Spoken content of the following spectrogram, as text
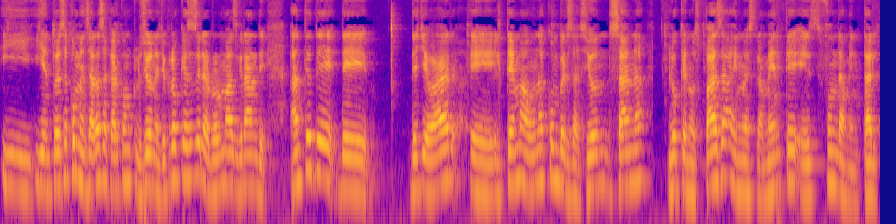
y, y entonces comenzar a sacar conclusiones. Yo creo que ese es el error más grande. Antes de, de, de llevar el tema a una conversación sana, lo que nos pasa en nuestra mente es fundamental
